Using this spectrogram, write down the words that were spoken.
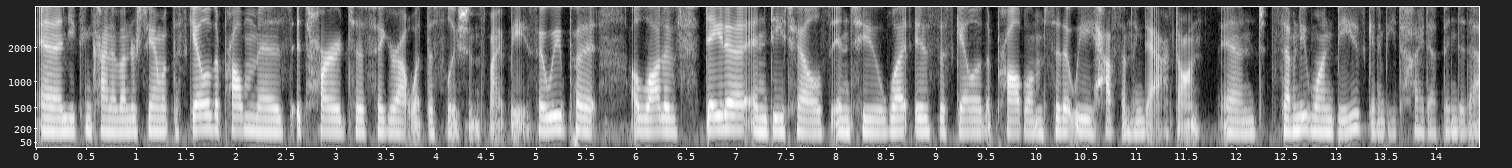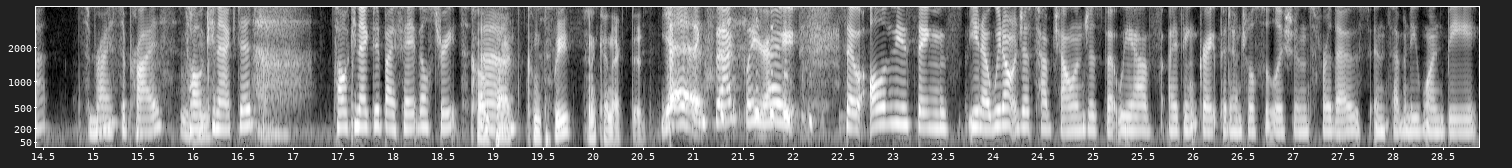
and you can kind of understand what the scale of the problem is, it's hard to figure out what the solutions might be. So we put a lot of data and details into what is the scale of the problem so that we have something to act on. And 71B is going to be tied up into that. Surprise, mm-hmm. surprise. It's mm-hmm. all connected. It's all connected by Fayetteville streets. Compact, um, complete, and connected. Yes, exactly right. so all of these things, you know, we don't just have challenges, but we have, I think, great potential solutions for those. And 71B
